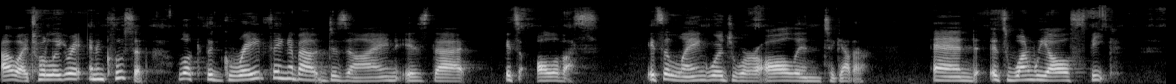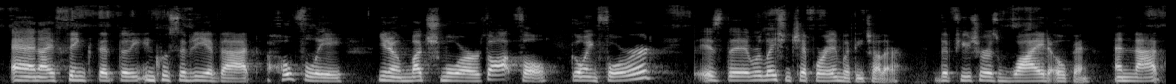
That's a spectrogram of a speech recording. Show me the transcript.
Oh, I totally agree. And inclusive. Look, the great thing about design is that it's all of us. It's a language we're all in together. And it's one we all speak. And I think that the inclusivity of that, hopefully, you know, much more thoughtful going forward is the relationship we're in with each other. The future is wide open and that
